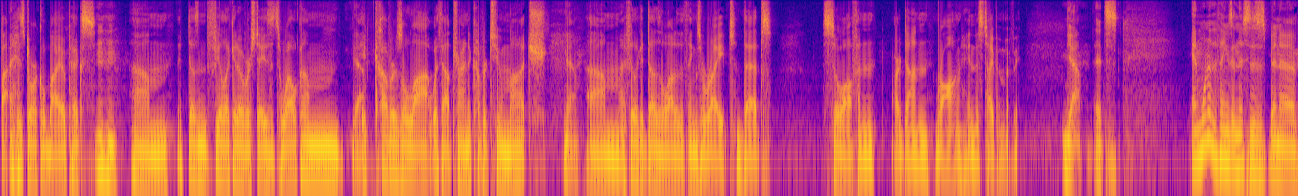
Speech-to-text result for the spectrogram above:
bi- historical biopics. Mm-hmm. Um, it doesn't feel like it overstays its welcome. Yeah. It covers a lot without trying to cover too much. Yeah. Um, I feel like it does a lot of the things right that so often are done wrong in this type of movie. Yeah, it's and one of the things, and this has been a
